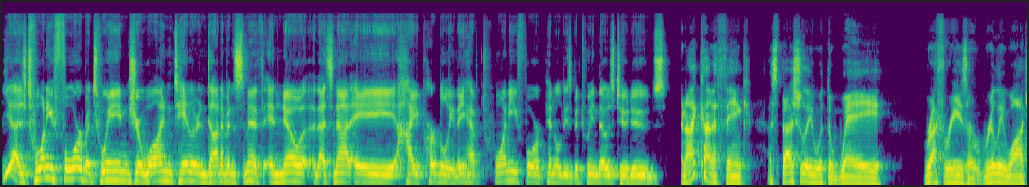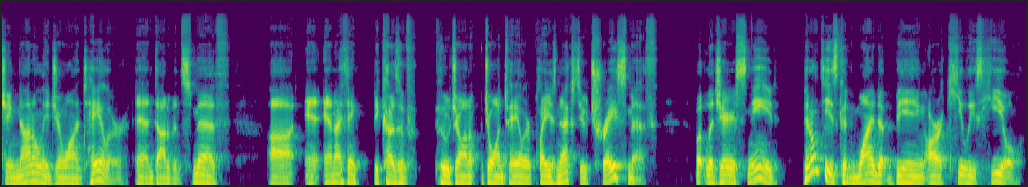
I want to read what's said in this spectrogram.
Yeah, it's 24 between Jawaan Taylor and Donovan Smith. And no, that's not a hyperbole. They have 24 penalties between those two dudes. And I kind of think, especially with the way referees are really watching not only Jawaan Taylor and Donovan Smith, uh, and, and I think because of who John Jawaan Taylor plays next to, Trey Smith, but L'Jarius Sneed, penalties could wind up being our Achilles heel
